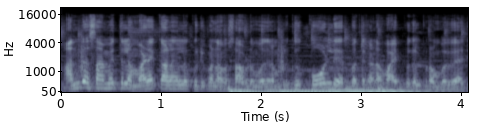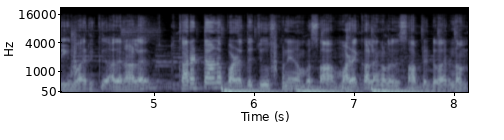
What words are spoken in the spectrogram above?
அந்த சமயத்தில் மழைக்காலங்களில் குறிப்பாக நம்ம சாப்பிடும்போது நம்மளுக்கு கோல்டு ஏற்பதுக்கான வாய்ப்புகள் ரொம்பவே அதிகமாக இருக்குது அதனால் கரெக்டான பழத்தை சூஸ் பண்ணி நம்ம சா மழைக்காலங்களில் வந்து சாப்பிட்டுட்டு வரணும்.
